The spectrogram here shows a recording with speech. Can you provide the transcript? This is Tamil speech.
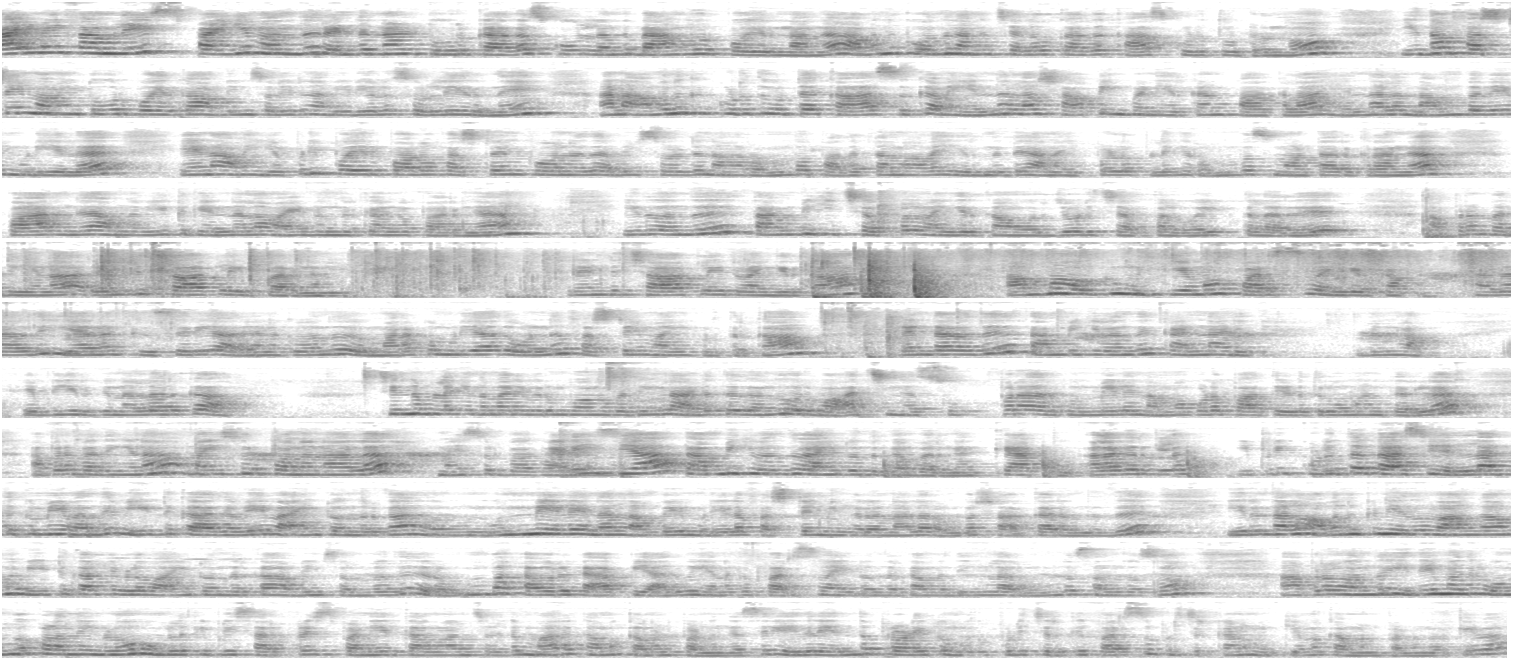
ஹாய் மை ஃபேமிலிஸ் பையன் வந்து ரெண்டு நாள் டூருக்காக ஸ்கூல்லேருந்து பெங்களூர் போயிருந்தாங்க. அவனுக்கு வந்து நாங்கள் செலவுக்காக காசு கொடுத்து விட்ருந்தோம் இதுதான் ஃபர்ஸ்ட் டைம் அவன் டூர் போயிருக்கான் அப்படின்னு சொல்லிட்டு நான் வீடியோவில் சொல்லியிருந்தேன். ஆனால் அவனுக்கு கொடுத்து விட்ட காசுக்கு அவன் என்னெல்லாம் ஷாப்பிங் பண்ணியிருக்கான்னு பார்க்கலாம். என்னால் நம்பவே முடியலை. ஏன்னா அவன் எப்படி போயிருப்பாரோ ஃபர்ஸ்ட் டைம் போனது அப்படின்னு சொல்லிட்டு நான் ரொம்ப பதட்டமாகவே இருந்துட்டேன். ஆனால் இப்போ உள்ள பிள்ளைங்க ரொம்ப ஸ்மார்ட்டாக இருக்கிறாங்க. பாருங்கள் அவங்க வீட்டுக்கு என்னெல்லாம் வாங்கிட்டு வந்திருக்காங்க பாருங்கள் இது வந்து தம்பிக்கு செப்பல் வாங்கியிருக்கான் ஒரு ஜோடி செப்பல் ஒயிட் கலரு அப்புறம் பார்த்தீங்கன்னா ரெண்டு சாக்லேட் பாருங்க. ரெண்டு சாக்லேட் வாங்கியிருக்கான். அம்மாவுக்கு முக்கியமாக பர்ஸ் வாங்கியிருக்கான். அதாவது எனக்கு சரியா எனக்கு வந்து மறக்க முடியாத ஒன்று ஃபஸ்ட் டைம் வாங்கி கொடுத்துருக்கான். ரெண்டாவது தம்பிக்கு வந்து கண்ணாடி. சரிங்களா? எப்படி இருக்குது நல்லா இருக்கா? சின்ன பிள்ளைங்க இந்த மாதிரி விரும்புவாங்க பார்த்தீங்களா அடுத்தது வந்து ஒரு வாட்சிங்க. சூப்பராக இருக்கும். உண்மையிலே நம்ம கூட பார்த்து எடுத்துருவோமான்னு தெரில அப்புறம் பார்த்தீங்கன்னா மைசூர் போனனால மைசூர் பாக்கு கடைசியாக தம்பிக்கு வந்து வாங்கிட்டு வந்திருக்கான் பாருங்க கேப்பு அழகா இருக்குல்ல? இப்படி கொடுத்த காசு எல்லாத்துக்குமே வந்து வீட்டுக்காகவே வாங்கிட்டு வந்திருக்கான். உண்மையிலே என்னால் நம்பவே முடியல. ஃபர்ஸ்ட் டைம்ங்கிறதுனால ரொம்ப ஷாக்காக இருந்தது. இருந்தாலும் அவனுக்குன்னு எதுவும் வாங்காமல் வீட்டுக்காக இவ்வளோ வாங்கிட்டு வந்திருக்கான் அப்படின்னு சொல்வது ரொம்ப ஒரு ஹாப்பி அதுவும் எனக்கு பர்ஸ் வாங்கிட்டு வந்திருக்கான் பார்த்தீங்களா ரொம்ப சந்தோஷம். அப்புறம் வந்து இதே மாதிரி உங்கள் குழந்தைங்களும் உங்களுக்கு இப்படி சர்ப்ரைஸ் பண்ணியிருக்காங்களான்னு சொல்லிட்டு மறக்காமல் கமெண்ட் பண்ணுங்கள் சரி இதில் எந்த ப்ராடக்ட் உங்களுக்கு பிடிச்சிருக்கு பர்ஸு பிடிச்சிருக்கான்னு முக்கியமாக கமெண்ட் பண்ணுங்கள் ஓகேவா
